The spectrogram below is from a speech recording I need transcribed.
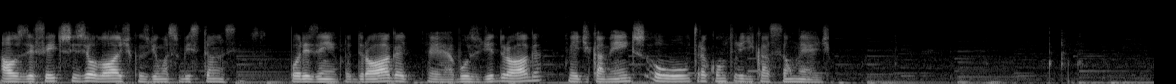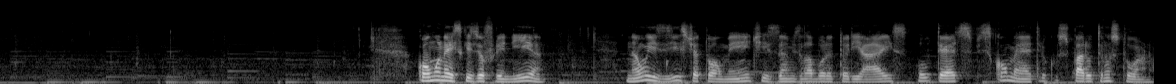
aos efeitos fisiológicos de uma substância, por exemplo, droga, é, abuso de droga, medicamentos ou outra contraindicação médica. Como na esquizofrenia, não existe atualmente exames laboratoriais ou testes psicométricos para o transtorno.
